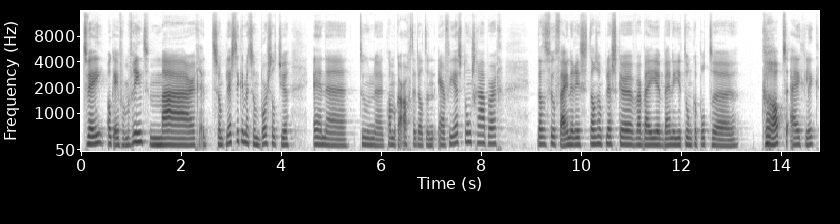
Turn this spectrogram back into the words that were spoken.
Twee, ook één voor mijn vriend. Maar zo'n plastic met zo'n borsteltje. En uh, toen kwam ik erachter dat een RVS-tongschraper... dat het veel fijner is dan zo'n plastic waarbij je bijna je tong kapot krabt eigenlijk.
